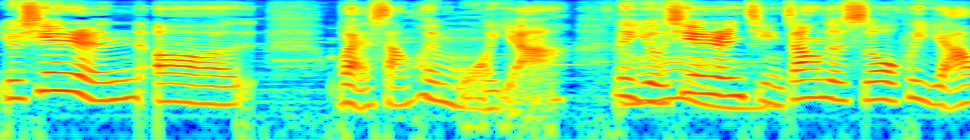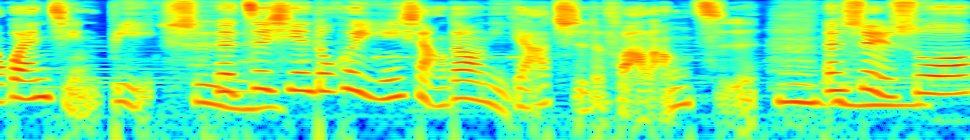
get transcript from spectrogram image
有些人呃。晚上会磨牙，那有些人紧张的时候会牙关紧闭，是、哦，那这些都会影响到你牙齿的珐琅质。嗯，那所以说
